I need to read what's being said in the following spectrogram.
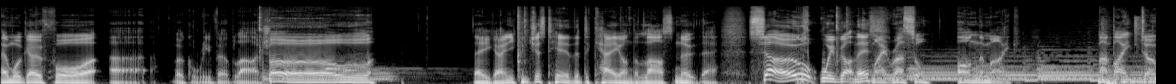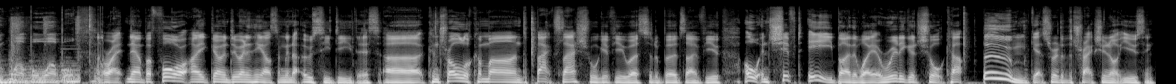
and we'll go for uh, vocal reverb large. Bull. There you go. And you can just hear the decay on the last note there. So we've got this. Mike Russell on the mic. My bike don't wobble wobble. All right, now before I go and do anything else, I'm going to OCD this. Uh, control or Command backslash will give you a sort of bird's eye view. Oh, and Shift E, by the way, a really good shortcut. Boom, gets rid of the tracks you're not using.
